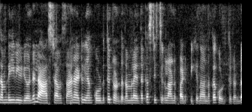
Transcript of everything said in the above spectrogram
നമ്മുടെ ഈ വീഡിയോന്റെ ലാസ്റ്റ് അവസാനമായിട്ട് ഞാൻ കൊടുത്തിട്ടുണ്ട്. നമ്മൾ ഏതൊക്കെ സ്റ്റിച്ചുകളാണ് പഠിപ്പിക്കുന്നതെന്നൊക്കെ കൊടുത്തിട്ടുണ്ട്.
